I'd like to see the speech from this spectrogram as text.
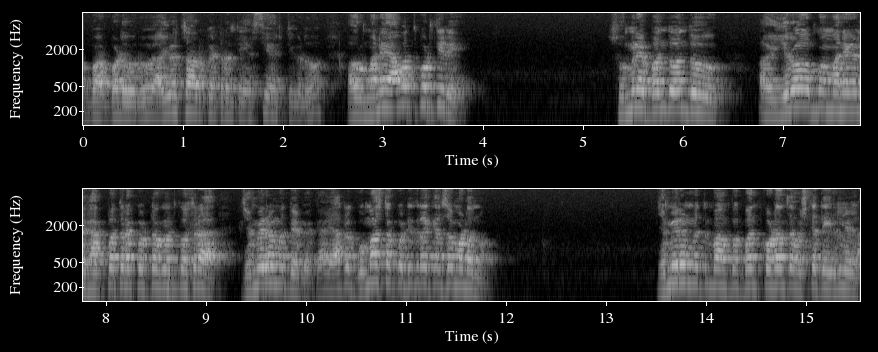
ಬ- ಬಡವರು, ಐವತ್ತು ಸಾವಿರ ಕಟ್ಟಿರೋಂಥ ಎಸ್ ಸಿ ಎಸ್ ಟಿಗಳು ಅವ್ರ ಮನೆ ಯಾವತ್ತು ಕೊಡ್ತೀರಿ? ಸುಮ್ಮನೆ ಬಂದು ಒಂದು ಇರೋ ಮನೆಗಳಿಗೆ ಹಕ್ಕಪತ್ರ ಕೊಟ್ಟೋಗೋದಕ್ಕೋಸ್ಕರ ಜಮೀರ ಬೇಕಾ? ಯಾರೋ ಗುಮಾಸ್ತ ಕೊಟ್ಟಿದ್ರೆ ಕೆಲಸ ಮಾಡೋನು. ಜಮೀರ ಮದ್ದು ಬಂದು ಕೊಡೋಂಥ ಅವಶ್ಯಕತೆ ಇರಲಿಲ್ಲ.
